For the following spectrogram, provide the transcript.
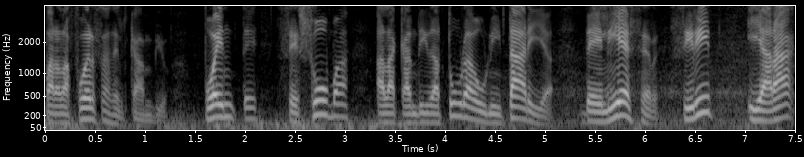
para las fuerzas del cambio. Puente se suma a la candidatura unitaria de Eliezer Sirit y hará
